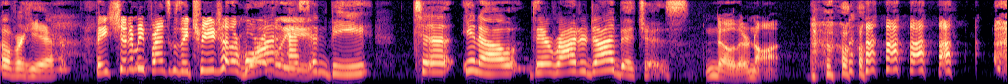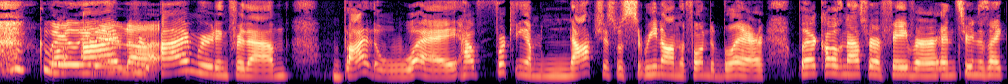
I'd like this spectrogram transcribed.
over here they shouldn't be friends because they treat each other horribly. S and B to, you know, they're ride or die bitches. no, they're not. Clearly, they're I'm, not. I'm rooting for them. By the way, how freaking obnoxious was Serena on the phone to Blair? Blair calls and asks for a favor, and Serena's like,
